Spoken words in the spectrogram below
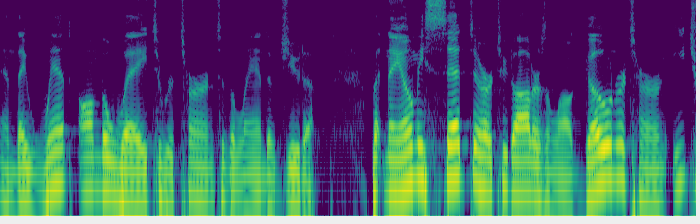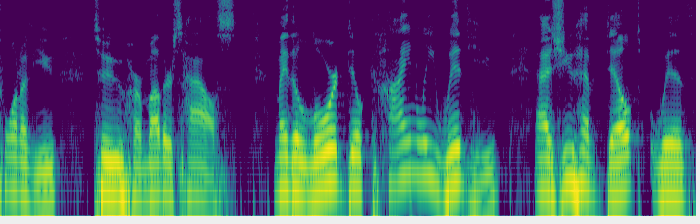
and they went on the way to return to the land of Judah. But Naomi said to her two daughters in law, Go and return, each one of you, to her mother's house. May the Lord deal kindly with you as you have dealt with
